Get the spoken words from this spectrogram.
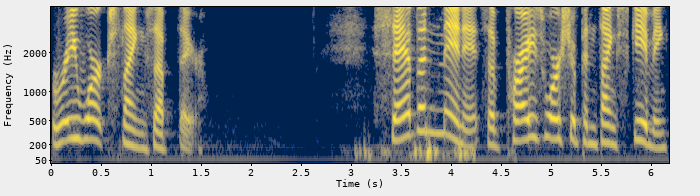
reworks things up there. Seven minutes of praise, worship, and thanksgiving,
